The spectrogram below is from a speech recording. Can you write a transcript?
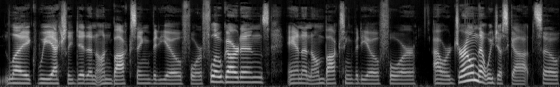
Like we actually did an unboxing video for Flow Gardens and an unboxing video for our drone that we just got. So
